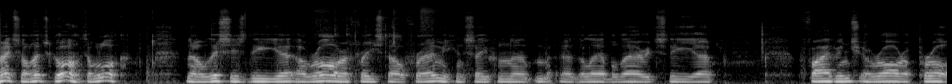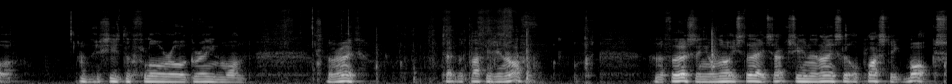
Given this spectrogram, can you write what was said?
Right, so let's go, let's have a look. Now this is the uh, Aurora freestyle frame, you can see from the, uh, the label there, it's the uh, 5 inch Aurora Pro. And this is the fluoro green one. Alright, take the packaging off. And the first thing you'll notice there, it's actually in a nice little plastic box.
